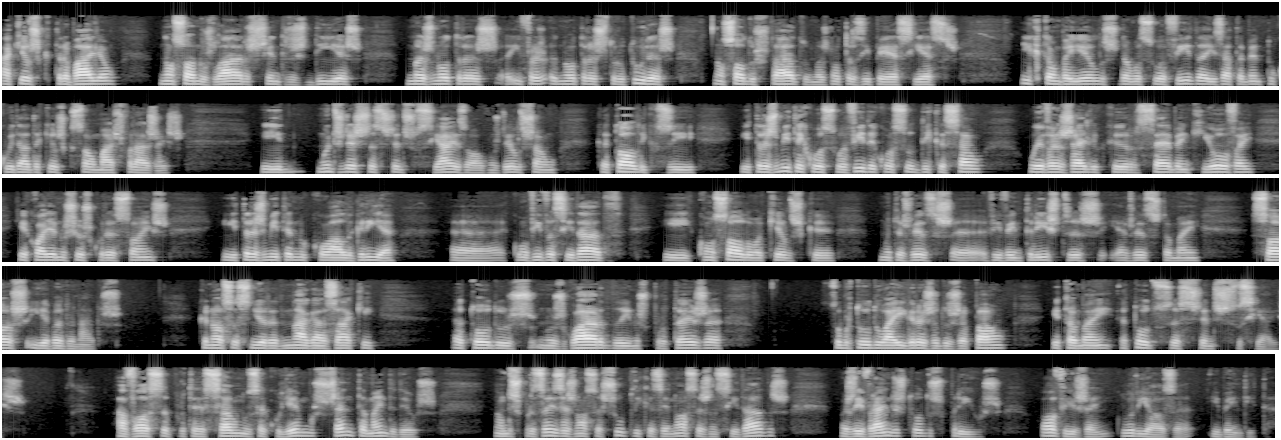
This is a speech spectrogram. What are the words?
àqueles que trabalham não só nos lares, centros de dias, mas noutras, infra, noutras estruturas, não só do Estado, mas noutras IPSS, e que também eles dão a sua vida exatamente no cuidado daqueles que são mais frágeis. E muitos destes assistentes sociais, ou alguns deles, são católicos e, e transmitem com a sua vida, com a sua dedicação, o Evangelho que recebem, que ouvem, que acolhem nos seus corações e transmitem-no com a alegria, uh, com a vivacidade e consolam aqueles que muitas vezes uh, vivem tristes e às vezes também sós e abandonados. Que Nossa Senhora de Nagasaki a todos nos guarde e nos proteja, sobretudo à Igreja do Japão e também a todos os assistentes sociais. À vossa proteção nos acolhemos, Santa Mãe de Deus. Não desprezeis as nossas súplicas em nossas necessidades, mas livrai-nos todos os perigos, ó Virgem gloriosa e bendita.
